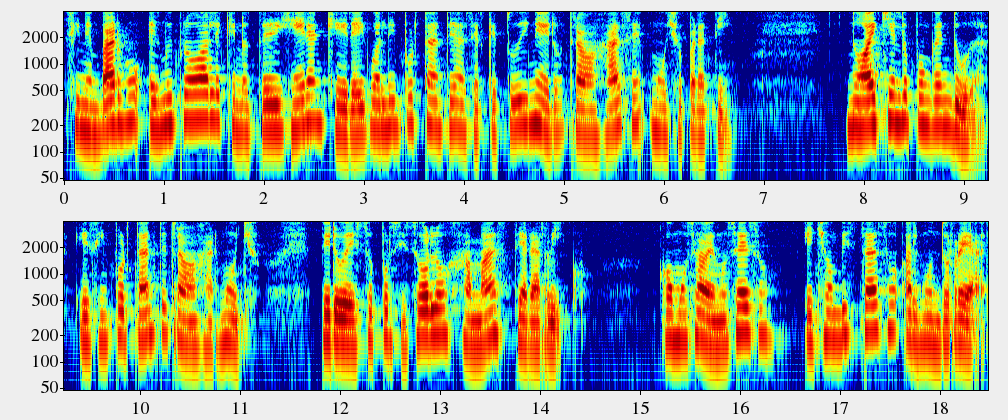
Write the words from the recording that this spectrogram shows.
Sin embargo, es muy probable que no te dijeran que era igual de importante hacer que tu dinero trabajase mucho para ti. No hay quien lo ponga en duda, es importante trabajar mucho, pero esto por sí solo jamás te hará rico. ¿Cómo sabemos eso? Echa un vistazo al mundo real.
